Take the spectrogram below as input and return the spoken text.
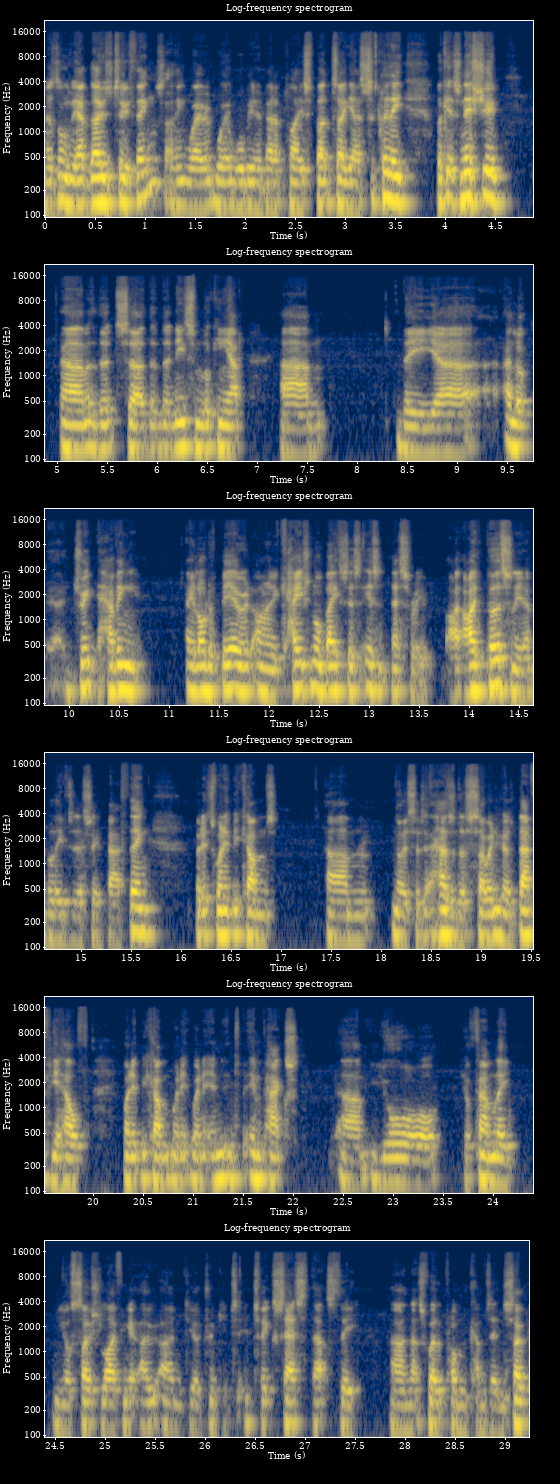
as long as we have those two things, I think we're, we're, we'll be in a better place. But uh, yeah, so clearly, look, it's an issue um, that, uh, that, that needs some looking at. Um, the uh, and look, drink having a lot of beer on an occasional basis isn't necessarily. I, I personally don't believe it's necessarily a bad thing, but it's when it becomes um, no, it says it hazardous. So when it goes bad for your health, when it become when it when it impacts um, your your family, your social life, and, get, and you're drinking to, to excess, that's the and that's where the problem comes in. So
